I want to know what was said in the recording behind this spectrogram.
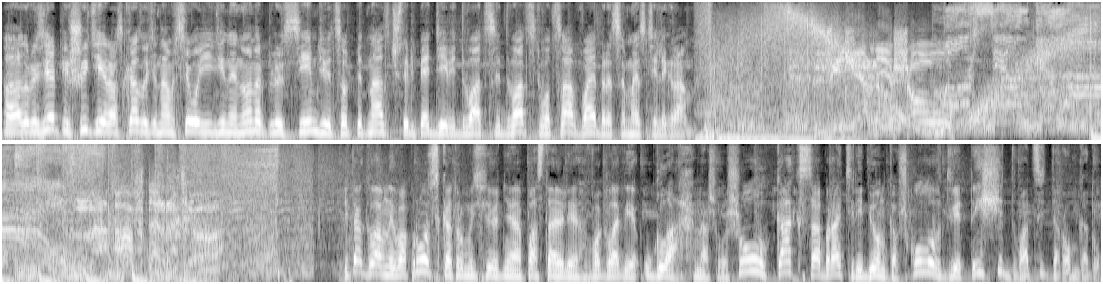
А, друзья, пишите и рассказывайте нам всего единый номер плюс 7 915 459 20 20 WhatsApp, Viber, SMS, Telegram. Вечернее шоу на Авторадио. Итак, главный вопрос, который мы сегодня поставили во главе угла нашего шоу. Как собрать ребенка в школу в 2022 году?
